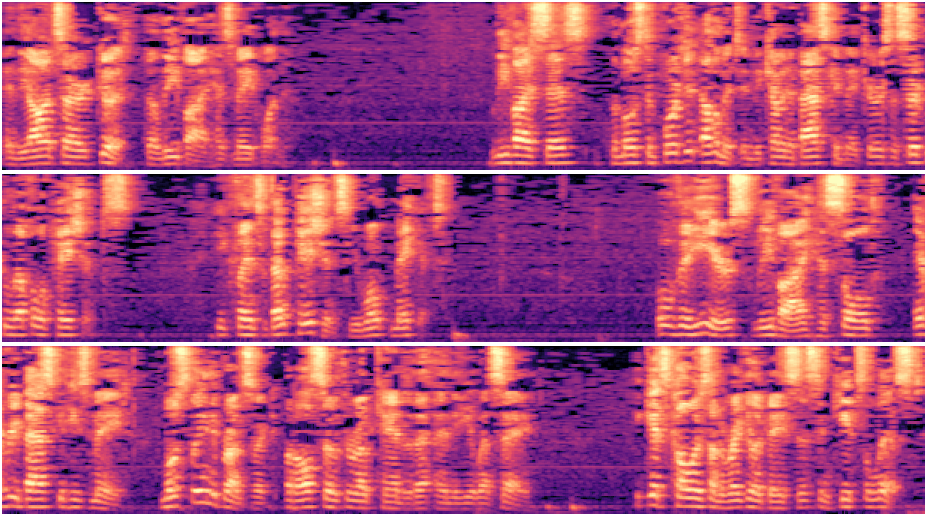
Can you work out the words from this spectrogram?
and the odds are good that Levi has made one. Levi says the most important element in becoming a basket maker is a certain level of patience. He claims without patience you won't make it. Over the years, Levi has sold every basket he's made, mostly in New Brunswick, but also throughout Canada and the USA. He gets callers on a regular basis and keeps a list.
